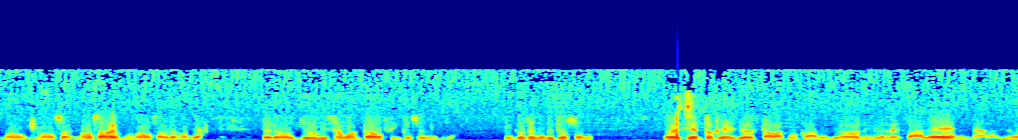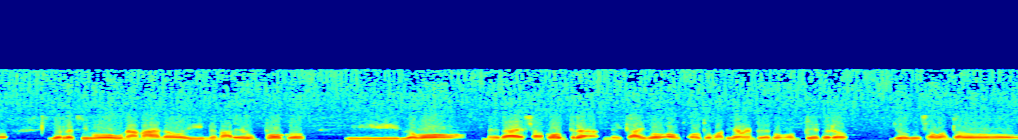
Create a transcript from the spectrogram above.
No, no, no lo sabemos, no lo sabremos ya. Pero yo hubiese aguantado cinco segundos. Cinco segunditos solo. Pero es cierto que yo estaba tocado. Yo ni me resbalé ni nada. Yo, yo recibo una mano y me mareo un poco y luego me da esa contra, me caigo, au- automáticamente me pongo en pie, pero yo hubiese aguantado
